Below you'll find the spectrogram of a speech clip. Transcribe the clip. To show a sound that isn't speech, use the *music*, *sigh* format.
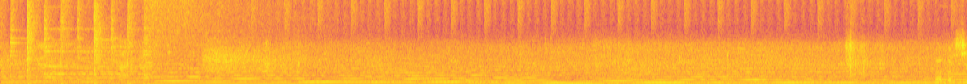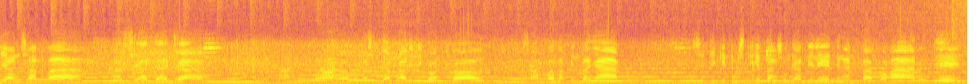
Pembersihan sampah masih ada aja. Nah, kalau nggak setiap hari dikontrol, sampah makin banyak. Sedikit demi sedikit langsung diambilin dengan Pak Komar rutin.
